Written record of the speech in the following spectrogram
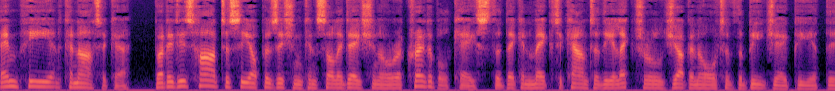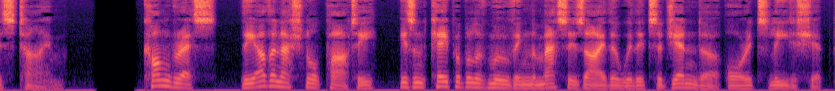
MP and Karnataka, but it is hard to see opposition consolidation or a credible case that they can make to counter the electoral juggernaut of the BJP at this time. Congress, the other national party, isn't capable of moving the masses either with its agenda or its leadership.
